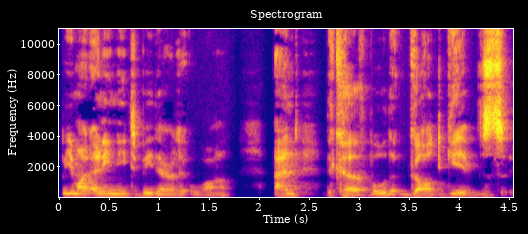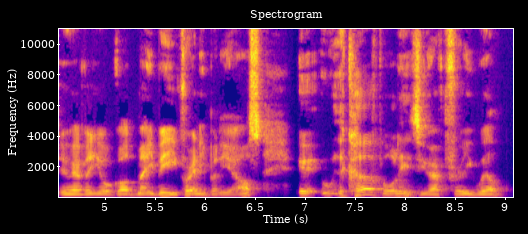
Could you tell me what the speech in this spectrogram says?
But you might only need to be there a little while. And the curveball that God gives, whoever your God may be for anybody else, it, the curveball is you have free will.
